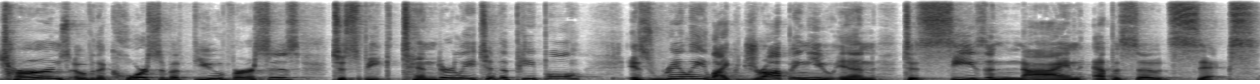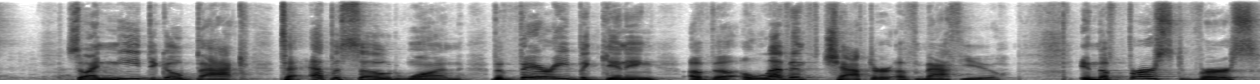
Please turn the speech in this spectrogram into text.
turns over the course of a few verses to speak tenderly to the people is really like dropping you in to season 9 episode 6 so i need to go back to episode 1 the very beginning of the 11th chapter of matthew in the first verse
